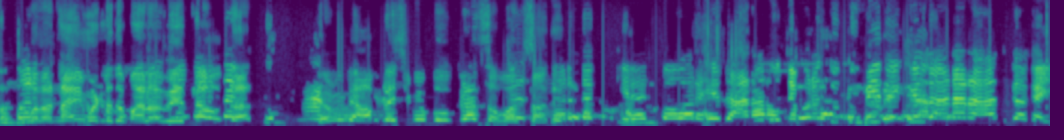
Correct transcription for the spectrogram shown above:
तुम्हाला नाही म्हटलं तर मला वेदना होतात. त्यामुळे मी आपल्याशी मी मोकळा संवाद तर किरण पवार हे जाणार होते परंतु तुम्ही देखील जाणार आहात का काही?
